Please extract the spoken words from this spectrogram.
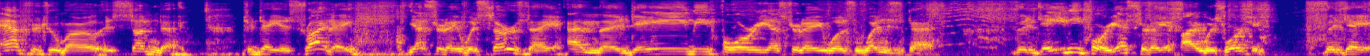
after tomorrow is Sunday. Today is Friday. Yesterday was Thursday. And the day before yesterday was Wednesday. The day before yesterday, I was working. The day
